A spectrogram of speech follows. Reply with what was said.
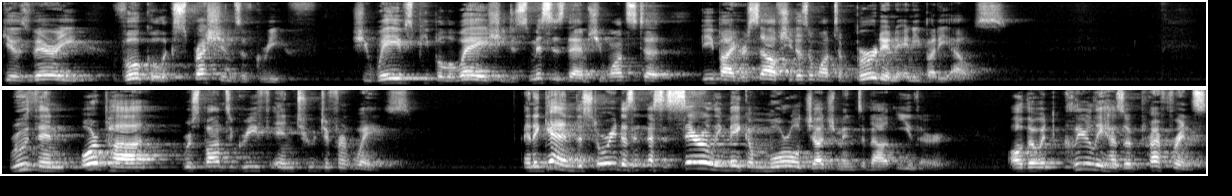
gives very vocal expressions of grief. She waves people away, she dismisses them, she wants to be by herself, she doesn't want to burden anybody else. Ruth and Orpah respond to grief in two different ways. And again, the story doesn't necessarily make a moral judgment about either, although it clearly has a preference,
